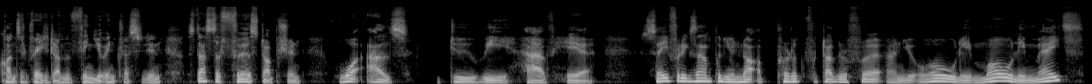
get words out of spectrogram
concentrated on the thing you're interested in. So that's the first option. What else do we have here? Say, for example, you're not a product photographer and you, holy moly, mates,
